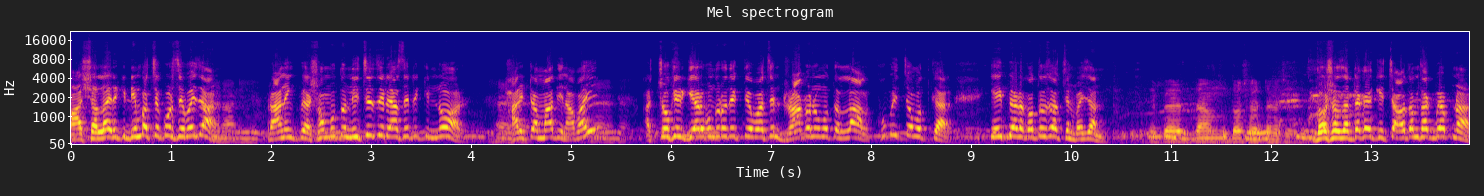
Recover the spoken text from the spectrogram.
মার্শাল্লাহ এটা কি ডিম বাচ্চা করছে ভাইজান? হ্যাঁ, রানিং পেয়ার সম্ভবত নিচে যেটা আছে এটা কি নর? হাড়িটা মাদি না ভাই? হ্যাঁ, হ্যাঁ। আর চোখের গিয়ার বন্ধুরা দেখতে পাচ্ছেন ড্রাগনের মতো লাল। খুবই চমৎকার। এই পেয়ারটা কত যাচ্ছেন ভাইজান? দশ হাজার টাকা চাই দশ হাজার টাকা কি চাওয়া দাম থাকবে আপনার?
